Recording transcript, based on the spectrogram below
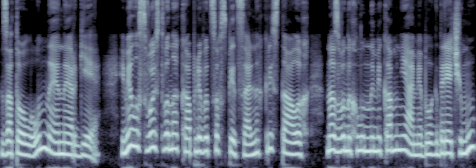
Зато лунная энергия имела свойство накапливаться в специальных кристаллах, названных лунными камнями, благодаря чему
